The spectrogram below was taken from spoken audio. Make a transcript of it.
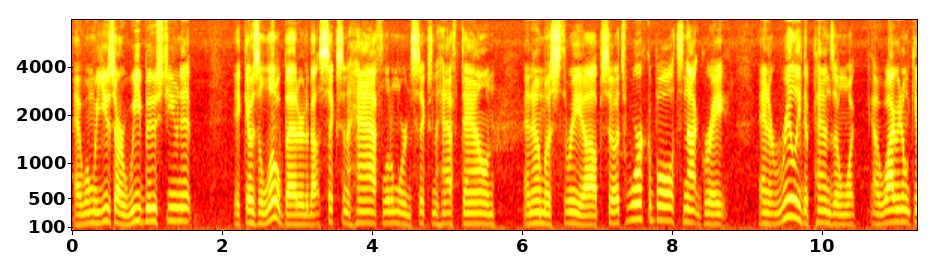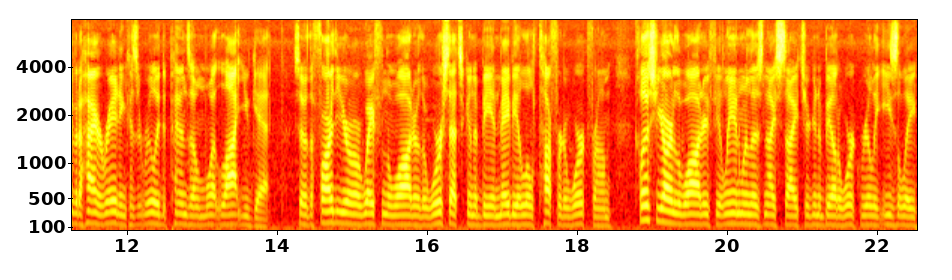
And when we use our WeBoost unit, it goes a little better at about 6.5, a little more than 6.5 down and almost 3 up. So it's workable, it's not great, and it really depends on what, uh, why we don't give it a higher rating because it really depends on what lot you get. So the farther you're away from the water, the worse that's going to be and maybe a little tougher to work from. Closer you are to the water, if you land one of those nice sites, you're going to be able to work really easily.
